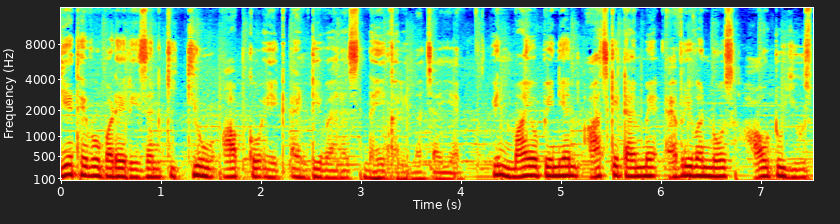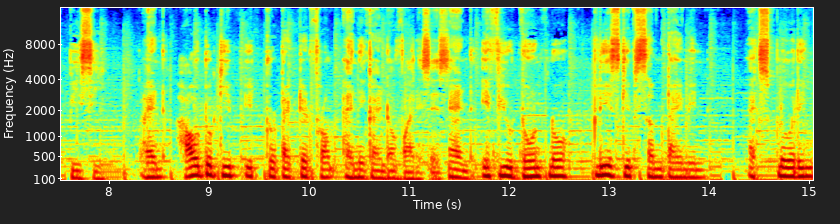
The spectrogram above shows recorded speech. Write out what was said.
ये थे वो बड़े रीज़न कि क्यों आपको एक एंटीवायरस नहीं खरीदना चाहिए। इन माई ओपिनियन आज के टाइम में everyone knows how to use P C and how to keep it protected from any kind of viruses. And if you don't know, please give some time in exploring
